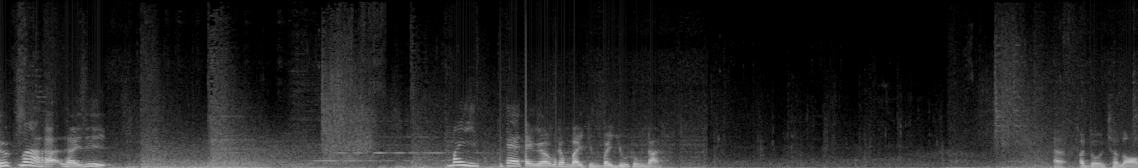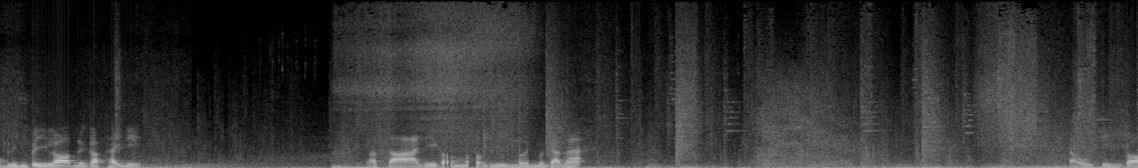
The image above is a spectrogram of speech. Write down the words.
ลึกมากฮะไทนี่ไม่แน่ใจเลยว่าทำไมถึงไปอยู่ตรงนั้นแต่ก็ โดนชะลอบลิงไปอีกรอบหนึ่งครับไทนี่ตาตานี่ก็ไม่มีเงินเหมือนกันฮะแต่เอาจริงก็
